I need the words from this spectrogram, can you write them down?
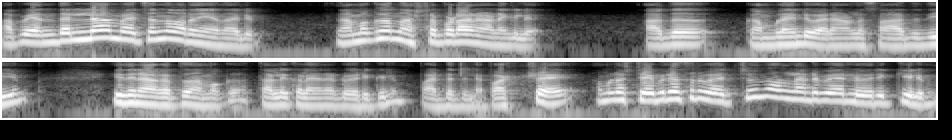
അപ്പോൾ എന്തെല്ലാം വെച്ചെന്ന് പറഞ്ഞു കഴിഞ്ഞാലും നമുക്ക് നഷ്ടപ്പെടാനാണെങ്കിൽ അത് കംപ്ലയിന്റ് വരാനുള്ള സാധ്യതയും ഇതിനകത്ത് നമുക്ക് തള്ളിക്കളയാനായിട്ട് ഒരിക്കലും പറ്റത്തില്ല. പക്ഷേ നമ്മൾ സ്റ്റെബിലൈസർ വെച്ചു എന്നുള്ളതിന്റെ പേരിൽ ഒരിക്കലും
